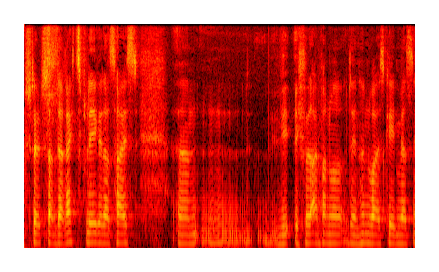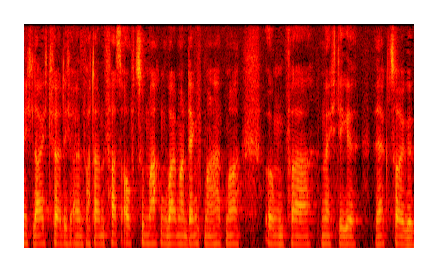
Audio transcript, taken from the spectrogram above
äh, Stillstand der Rechtspflege, das heißt, ähm, ich will einfach nur den Hinweis geben, jetzt nicht leichtfertig einfach dann Fass aufzumachen, weil man denkt, man hat mal ein paar mächtige Werkzeuge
